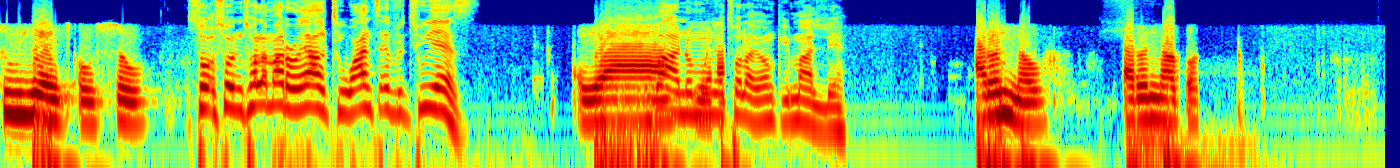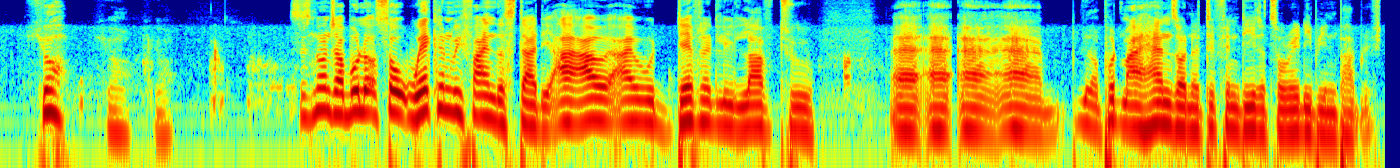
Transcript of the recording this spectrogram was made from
two years or so. so so nithola ama-royalty once every two years Yeah. ubani omunye yeah. othola yonke imali le I don't know. I don't know about. Yo, yo, yo. Sis Nonjabulo, so where can we find the study? I, I, I would definitely love to, uh, uh, uh, uh, you know, put my hands on it if indeed it's already been published.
